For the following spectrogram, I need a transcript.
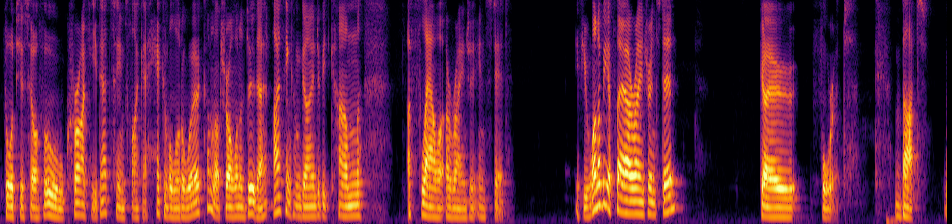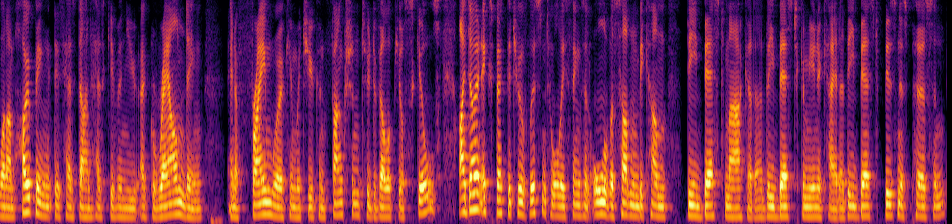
thought to yourself, oh, crikey, that seems like a heck of a lot of work. I'm not sure I want to do that. I think I'm going to become a flower arranger instead. If you want to be a flower arranger instead, go for it. But what I'm hoping this has done has given you a grounding and a framework in which you can function to develop your skills. I don't expect that you have listened to all these things and all of a sudden become the best marketer, the best communicator, the best business person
